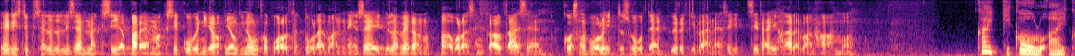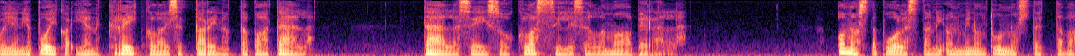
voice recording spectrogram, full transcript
edistyksellisemmäksi ja paremmaksi kuin jo, jonkin ulkopuolelta tulevan, niin se ei kyllä vedonnut Paavolaisen kaltaiseen kosmopoliittisuuteen pyrkivään ja sitä ihailevaan hahmoon. Kaikki kouluaikojen ja poikaiän kreikkalaiset tarinat tapaa täällä. Täällä seisoo klassillisella maaperällä. Omasta puolestani on minun tunnustettava,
